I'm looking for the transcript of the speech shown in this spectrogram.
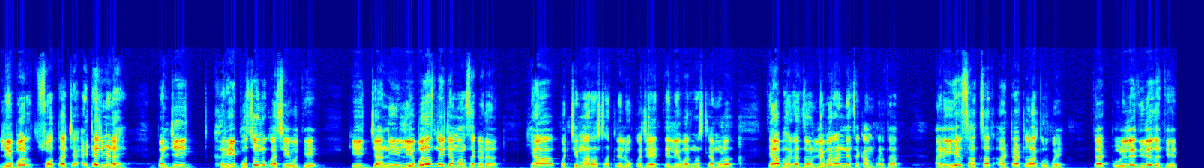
लेबर स्वतःच्या अटॅचमेंट आहे. पण जी खरी फसवणूक अशी होते की ज्यांनी लेबरच नाही ज्या माणसाकडं ह्या पश्चिम महाराष्ट्रातले लोक जे आहेत ते लेबर नसल्यामुळं त्या भागात जाऊन लेबर आणण्याचं काम करतात. आणि हे सात सात आठ आठ लाख रुपये त्या टोळीला दिले जातात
